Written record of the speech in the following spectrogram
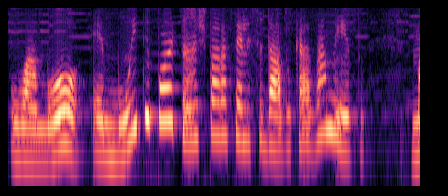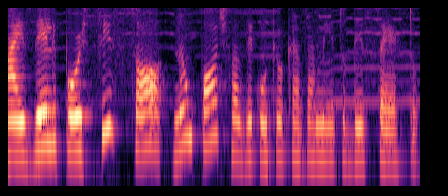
O amor é muito importante para a felicidade do casamento, mas ele por si só não pode fazer com que o casamento dê certo.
